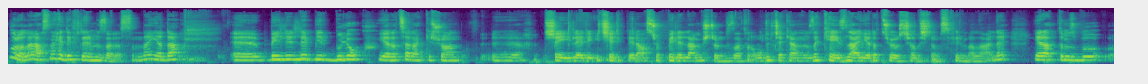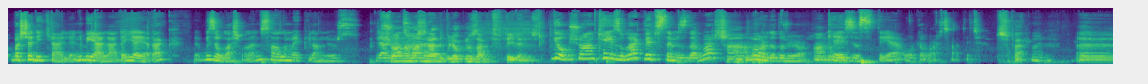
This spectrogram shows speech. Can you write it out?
Buralar aslında hedeflerimiz arasında ya da e, belirli bir blok yaratarak ki şu an e, şeyleri, içerikleri az çok belirlenmiş durumda zaten. Oldukça kendimize case'ler yaratıyoruz çalıştığımız firmalarla. Yarattığımız bu başarı hikayelerini bir yerlerde yayarak bize ulaşmalarını sağlamayı planlıyoruz. Şu an ama herhalde blogunuz aktif değil henüz. Yok şu an case olarak web sitemizde var. Ha, anladım. Orada duruyor. Anladım. Cases diye orada var sadece. Süper. Aynen. Ee,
